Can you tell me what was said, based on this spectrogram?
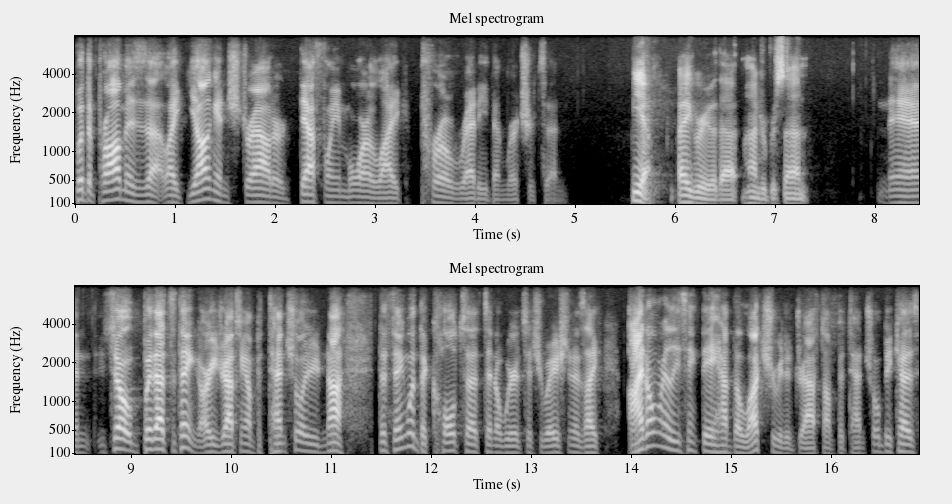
But the problem is that like Young and Stroud are definitely more like pro ready than Richardson. Yeah, I agree with that, hundred percent. And so, but that's the thing. Are you drafting on potential or you're not? The thing with the Colts that's in a weird situation is like, I don't really think they have the luxury to draft on potential because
